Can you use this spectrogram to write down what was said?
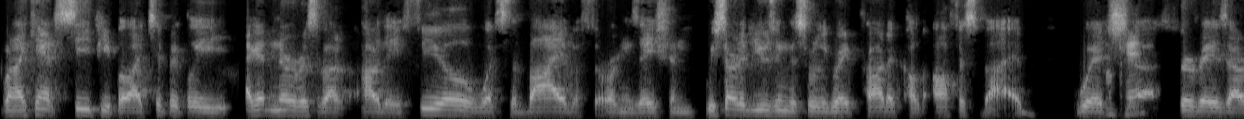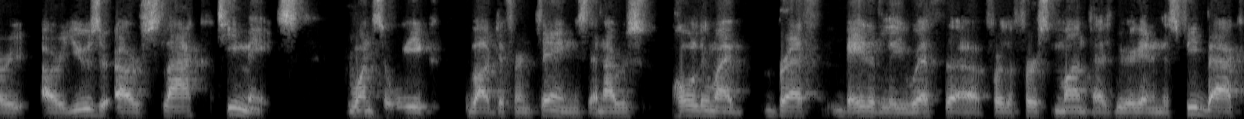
when I can't see people, I typically I get nervous about how they feel, what's the vibe of the organization. We started using this really great product called Office Vibe, which okay. uh, surveys our our user our Slack teammates hmm. once a week about different things. And I was holding my breath baitedly with uh, for the first month as we were getting this feedback.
